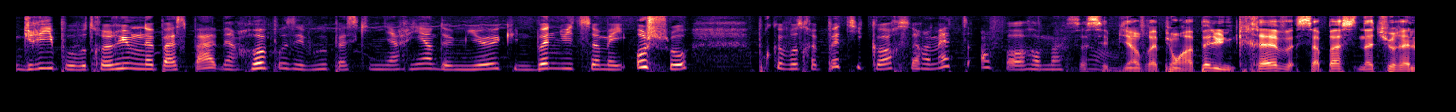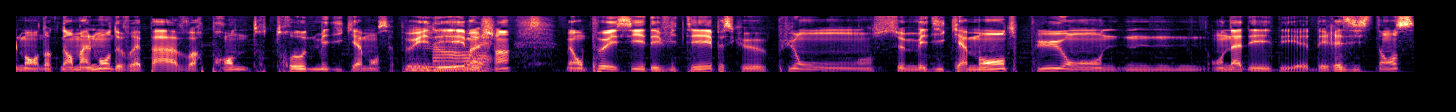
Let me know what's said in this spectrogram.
grippe ou votre rhume ne passe pas, eh bien reposez-vous parce qu'il n'y a rien de mieux qu'une bonne nuit de sommeil au chaud pour que votre petit corps se remette en forme. Ça, c'est bien vrai. Puis on rappelle, une crève, ça passe naturellement. Donc normalement, on devrait pas avoir prendre tr- trop de médicaments. Ça peut aider, Non, ouais. machin. Mais on peut essayer d'éviter parce que plus on se médicamente, plus on, on a des, des- des résistances.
